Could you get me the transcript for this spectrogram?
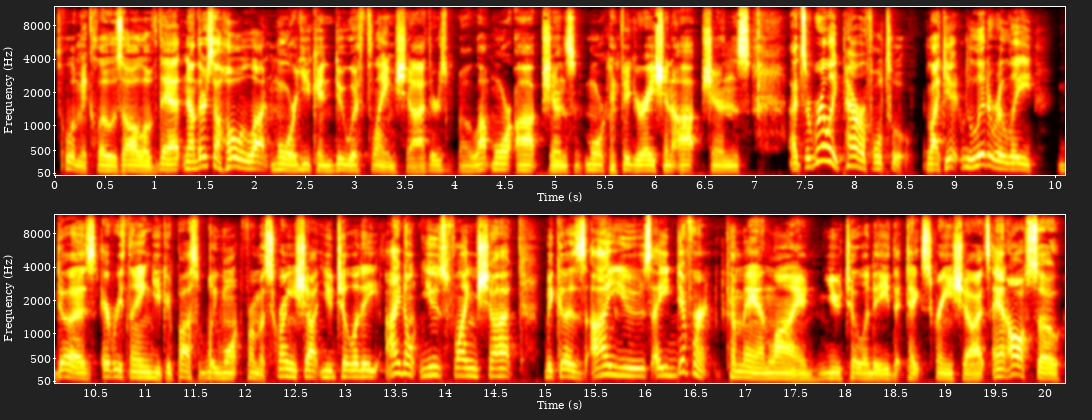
So let me close all of that. Now there's a whole lot more you can do with Flameshot. There's a lot more options, more configuration options. It's a really powerful tool. Like it literally does everything you could possibly want from a screenshot utility. I don't use Flameshot because I use a different command line utility that takes screenshots and also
